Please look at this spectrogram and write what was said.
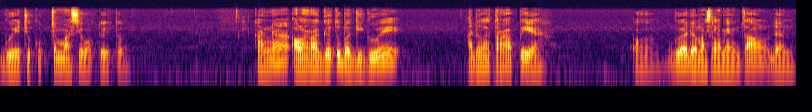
gue cukup cemas sih waktu itu karena olahraga tuh bagi gue adalah terapi ya. Oh, gue ada masalah mental dan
